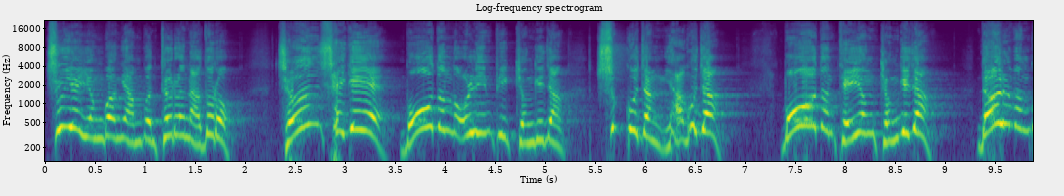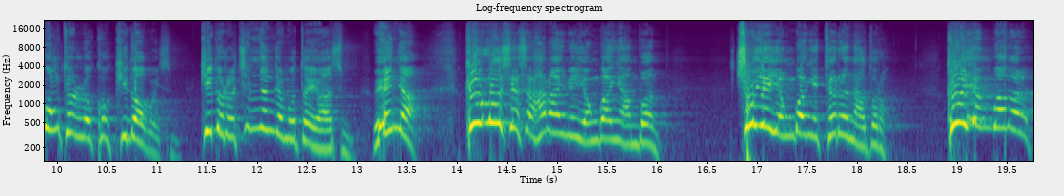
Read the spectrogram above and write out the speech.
주의 영광이 한번 드러나도록 전 세계의 모든 올림픽 경기장, 축구장, 야구장, 모든 대형 경기장, 넓은 공터를 놓고 기도하고 있습니다. 기도를 10년 전부터 해왔습니다. 왜냐? 그곳에서 하나님의 영광이 한번 주의 영광이 드러나도록 그 영광을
